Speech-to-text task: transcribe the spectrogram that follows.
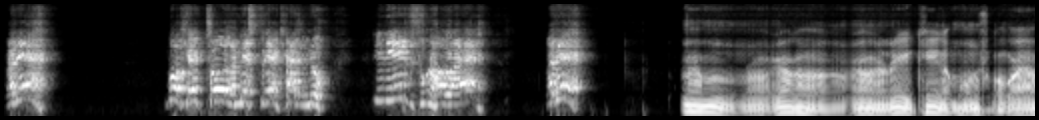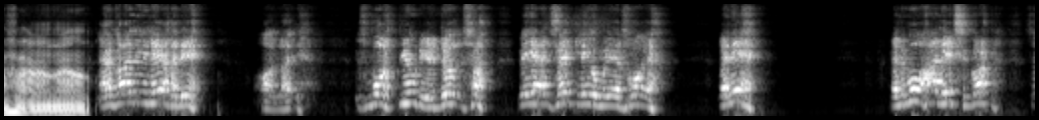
Hvad er det? Hvor kan jeg ikke tåle at miste flere katte nu? Det er det eneste, hun holder af. Hvad er det? Jamen, jeg kan, jeg kan lige kigge, om hun skulle være faldet ned. Jeg kan godt lige lære det. Åh oh, nej. Hvis mors Beauty er død, så vil jeg altså ikke leve mere, tror jeg. Hvad er det? René, mor har det ikke så godt, så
